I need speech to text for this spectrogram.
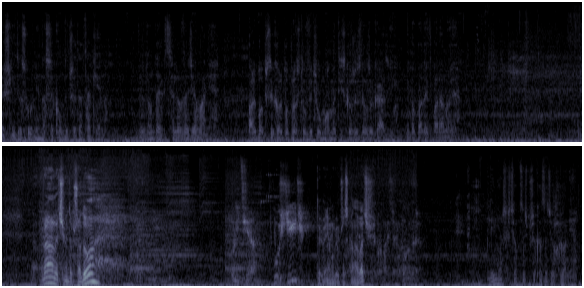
Wyszli dosłownie na sekundy przed atakiem. Wygląda jak celowe działanie. Albo psychol po prostu wyczuł moment i skorzystał z okazji. Nie popadaj w paranoję. dobra, lecimy do przodu. Policja. Wpuścić? Tego nie mogę przeskanować. Gliniarz chciał coś przekazać ochronie.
